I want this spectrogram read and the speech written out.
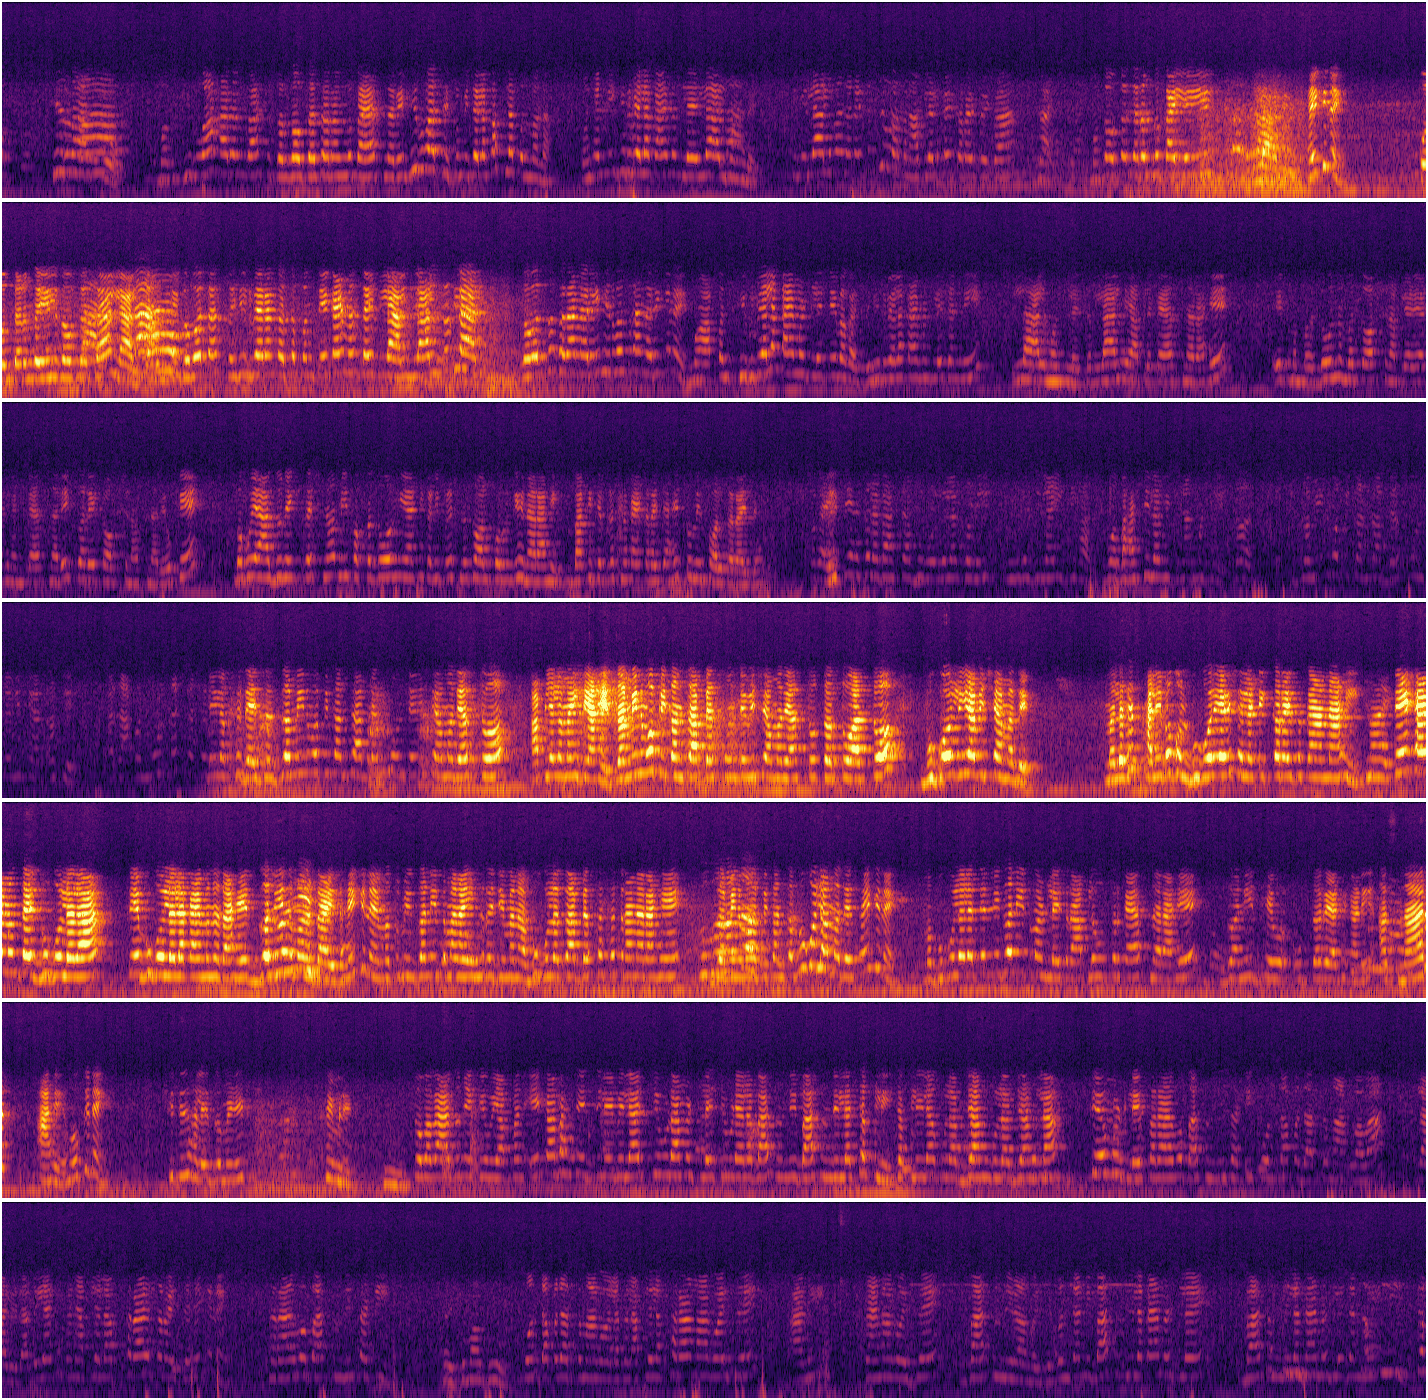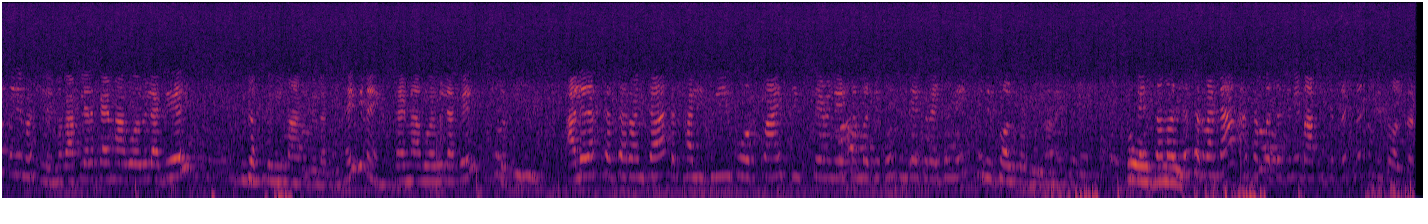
हिरवा असतो मग हिरवा हा रंग असतो तर गवताचा रंग काय असणार आहे हिरवाच आहे. तुम्ही त्याला कसला पण म्हणा. मग ह्यांनी हिरव्याला काय म्हणलंय? लाल म्हणलंय. तुम्ही लाल म्हणा नाही तर पिवळा म्हणा. आपल्याला काय करायचंय का? नाही. मग गवताचा रंग काय येईल? लाल येईल. है की नाही? कोणता रंग येईल गवताचा? लाल. कारण ते गवत असतं हिरव्या रंगाचं पण ते काय म्हणतायत? लाल. लाल तर लाल. गवत कसं राहणार आहे? हिरवच राहणार आहे की नाही? मग आपण हिरव्याला काय म्हटलंय ते बघायचं. हिरव्याला काय म्हटलंय त्यांनी? लाल म्हटलंय. तर लाल हे आपलं काय असणार आहे? एक नंबर. दोन नंबरचा ऑप्शन आपल्याला या ठिकाणी काय असणार आहे? करेक्ट ऑप्शन असणार आहे. ओके बघूया अजून एक प्रश्न. मी फक्त दोन या ठिकाणी प्रश्न सॉल्व्ह करून घेणार आहे. बाकीचे प्रश्न काय करायचे आहेत तुम्ही सॉल्व्ह करायचे. बघा इतिहासाला भाषा भूगोलाला गणित इंग्रजीला इतिहास व भाषेला विज्ञान म्हटले तर जमीन व पिकांचा अभ्यास कोणत्या विषयात असेल? आता आपण मूळ प्रश्नाकडे लक्ष द्यायचं. जमीन व पिकांचा अभ्यास कोणत्या विषयामध्ये असतो? आपल्याला माहिती आहे जमीन व पिकांचा अभ्यास कोणत्या विषयामध्ये असतो? तर तो असतो भूगोल या विषयामध्ये. मग लगेच खाली बघून भूगोल या विषयाला टिक करायचं का? नाही. नाही. ते काय म्हणतायत भूगोलाला? ते भूगोलाला काय म्हणत आहेत? गणित म्हणत आहेत है की नाही? मग तुम्ही गणित म्हणा इंग्रजी म्हणा भूगोलाचा अभ्यास कशात राहणार आहे? जमीन व पिकांचा भूगोलामध्येच आहे की नाही? मग भूगोलाला त्यांनी गणित म्हणलंय तर आपलं उत्तर काय असणार आहे? गणित हे उत्तर या ठिकाणी असणार आहे हो की नाही? किती झाले ग मिनिट थ्री मिनिट तो बघा अजून एक येऊया आपण. एका भाषेत जिलेबीला चिवडा म्हटलंय चिवड्याला बासुंदी बासुंदीला चकली. चकलीला गुलाबजाम गुलाबजामला शेव म्हटले फराळ व बासुंदीसाठी कोणता पदार्थ मागवावा लागेल आता या ठिकाणी आपल्याला फराळ करायचं आहे की नाही फराळ व बासुंदीसाठी कोणता पदार्थ मागवावा लागेल आपल्याला फराळ मागवायचंय आणि काय मागवायचंय बासुंदी मागवायची पण त्यांनी बासुंदीला काय म्हटलंय बासुंदीला काय म्हटलंय त्यांनी चकली म्हटले मग आपल्याला काय मागवावी लागेल चकली मागवावी लागेल है की नाही काय मागवावी लागेल चकली आले लक्षात सर्वांच्या तर खाली three four five six seven eight नंबरचे क्वेश्चन काय करायचे आहेत ते सॉल्व्ह करून आणायचे समजलं सर्वांना?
